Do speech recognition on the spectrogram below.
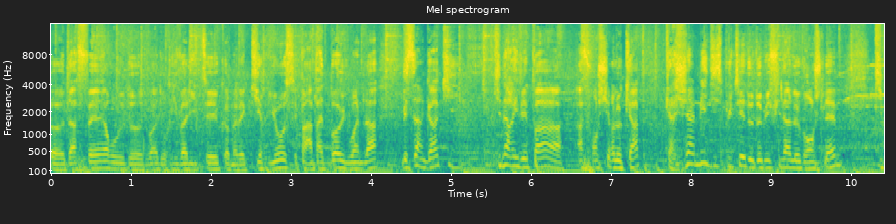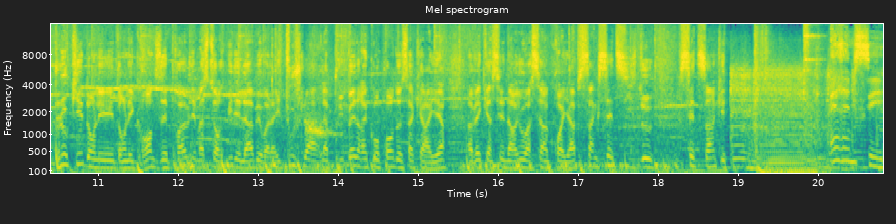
euh, d'affaires ou de, rivalité comme avec Kyrgios. C'est pas un bad boy, loin de là. Mais c'est un gars qui, qui n'arrivait pas à, à franchir le cap, qui a jamais disputé de demi-finale de Grand Chelem, qui bloquait dans les, dans les grandes épreuves, les Masters 1000 et là, mais voilà, il touche la, la plus belle récompense de sa carrière avec un scénario assez incroyable. 5-7, 6-2, 7-5 et RMC,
